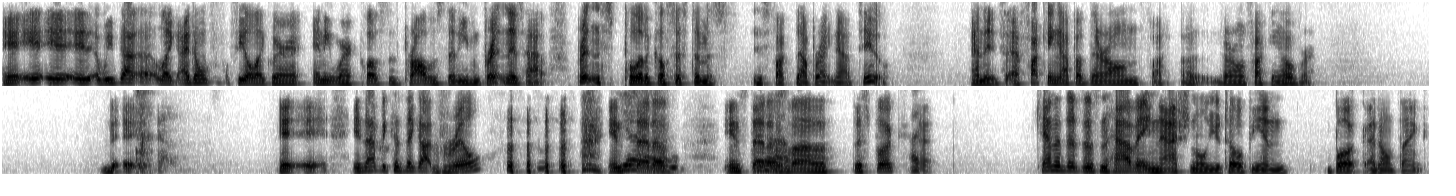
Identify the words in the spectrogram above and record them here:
it, it, it, it, we've got uh, like I don't feel like we're anywhere close to the problems that even Britain is have. Britain's political system is is fucked up right now too, and it's a fucking up of their own fu- uh, their own fucking over. It- it- is that because they got Vril instead Yeah. of instead Yeah. of uh, this book? I- Canada doesn't have a national utopian book, I don't think.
